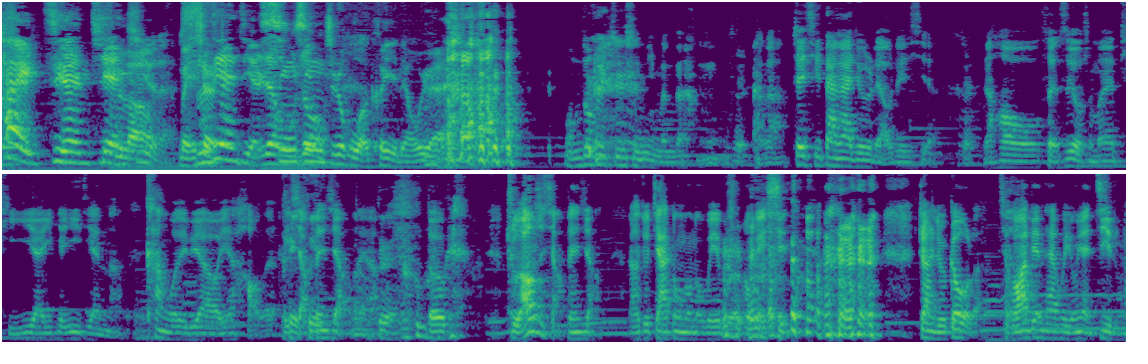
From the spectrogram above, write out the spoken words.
太艰巨了。了，没事时间解任务星星。之火可以燎原。我们都会支持你们的。嗯，对，好了，这期大概就是聊这些。对，然后粉丝有什么提议啊、一些意见呢？看过的比较一些好的，可以想分享的呀，对，都 OK，。主要是想分享，然后就加东东的微博和微信，这样就够了。小黄电台会永远记住你。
